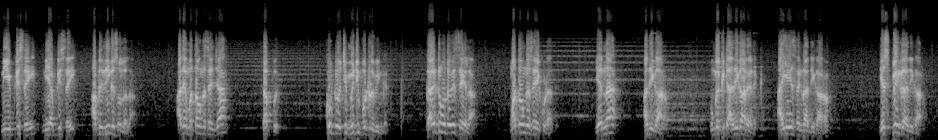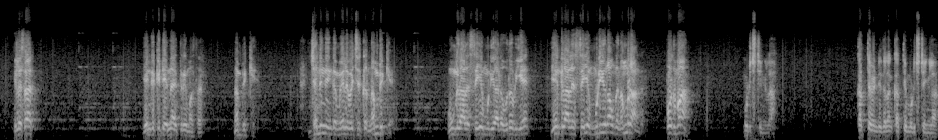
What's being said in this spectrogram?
நீ இப்படி செய் நீ அப்படி செய் அப்படி நீங்க சொல்லலாம். அதே மத்தவங்க செஞ்சா தப்பு. கூப்பிட்டு வச்சு மீட்டி போட்டுடுவீங்க. கரெக்ட் உதவி செய்யலாம். மத்தவங்க செய்யக்கூடாது. என்ன? அதிகாரம். உங்ககிட்ட அதிகாரம் இருக்கு. ஐஏஎஸ் அதிகாரம். எஸ்பிங்கிற அதிகாரம். இல்ல சார் எங்க கிட்ட என்ன தெரியுமா சார்? நம்பிக்கை. ஜனங்க எங்க மேல வச்சிருக்க நம்பிக்கை. உங்களால செய்ய முடியாத உதவியை எங்களால செய்ய முடியும்னு அவங்க நம்புறாங்க. போதுமா? முடிச்சிட்டீங்களா? கத்த வேண்டியதெல்லாம் கத்தி முடிச்சிட்டீங்களா?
